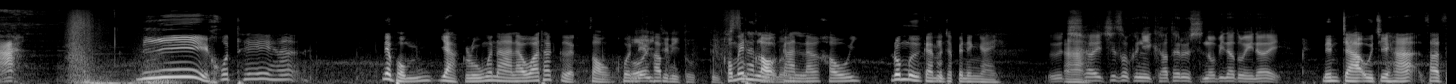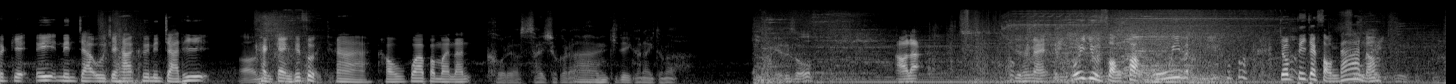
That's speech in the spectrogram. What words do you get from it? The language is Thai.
นี่โคตรเท่ฮะเนี่ยผมอยากรู้มานานแล้วว่าถ้าเกิด 2 คนเนี่ยครับเขาไม่ทะเลาะกันแล้วเขา ร่วมมือกันมันจะเป็นยังไงนินจาอุจิฮะซาสเกะเอ้ยนินจาอุจิฮะคือนินจาที่แข็งแกร่งที่สุดอ่าเขาว่าประมาณนั้นเอาละอยู่ทางไหนอุ้ยอยู่สองฝั่งอุ้ยมันโจมตีจากสองด้านเนาะ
